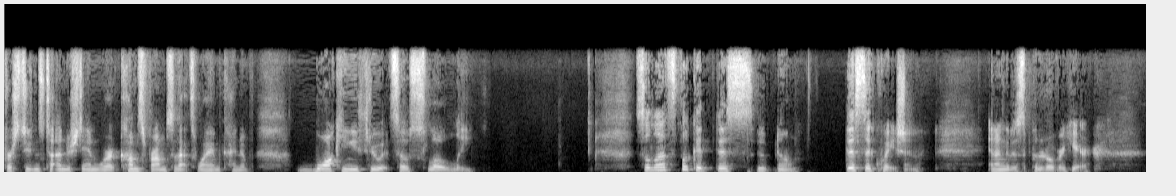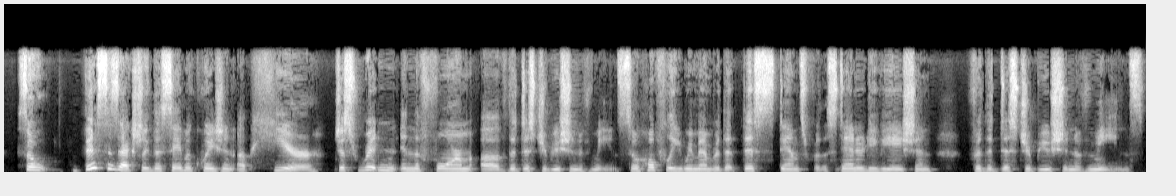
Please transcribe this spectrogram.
for students to understand where it comes from. So that's why I'm kind of walking you through it so slowly. So let's look at this, oops, no, this equation. And I'm gonna just put it over here. So this is actually the same equation up here, just written in the form of the distribution of means. So hopefully you remember that this stands for the standard deviation for the distribution of means.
